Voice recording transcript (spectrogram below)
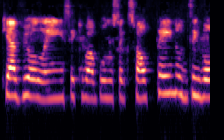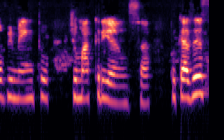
que a violência, que o abuso sexual tem no desenvolvimento de uma criança. Porque às vezes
